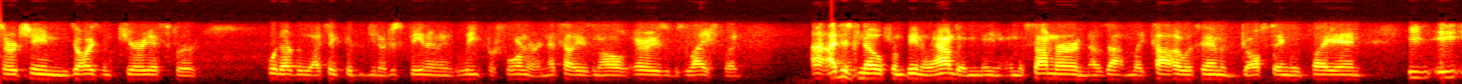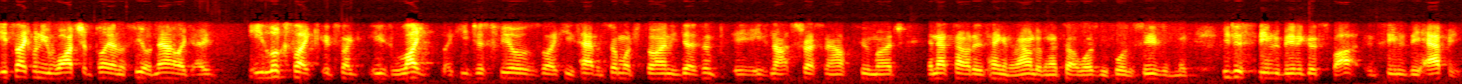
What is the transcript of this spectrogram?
searching. He's always been curious for whatever. I think that you know, just being an elite performer, and that's how he is in all areas of his life. But I, I just know from being around him, you know, in the summer, and I was out in Lake Tahoe with him, and golf thing we play in. He, he, it's like when you watch him play on the field now. Like I, he looks like it's like he's light. Like he just feels like he's having so much fun. He doesn't. He's not stressing out too much, and that's how it is hanging around him. And that's how it was before the season. But he just seemed to be in a good spot and seemed to be happy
